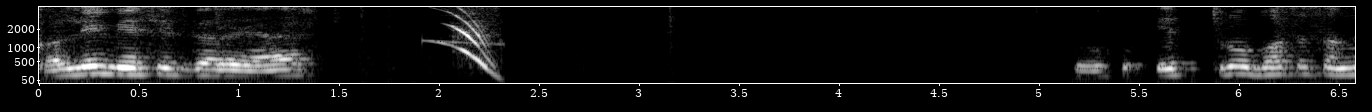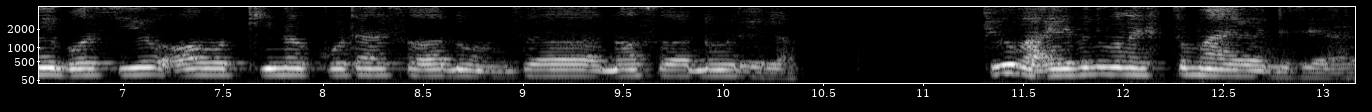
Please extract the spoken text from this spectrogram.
कसले मेसेज गर्यो यार। यत्रो वर्षसँगै बसियो अब किन कोठा सर्नुहुन्छ नसर्नु रे ल त्यो भाइले पनि मलाई यस्तो माया गर्नेछ यार।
